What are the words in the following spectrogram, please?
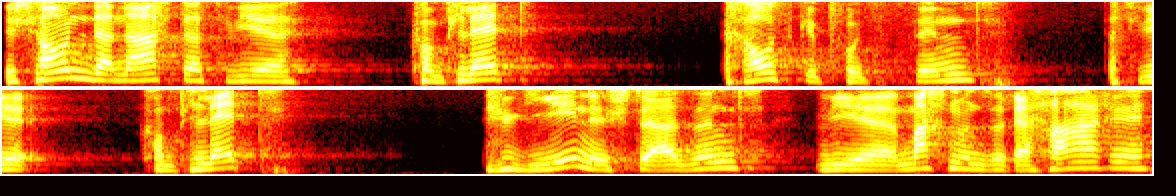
Wir schauen danach, dass wir komplett rausgeputzt sind, dass wir komplett hygienisch da sind. Wir machen unsere Haare.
